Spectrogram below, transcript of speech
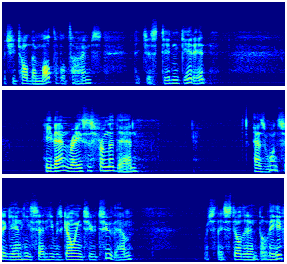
which he told them multiple times. They just didn't get it. He then raises from the dead, as once again he said he was going to to them, which they still didn't believe.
